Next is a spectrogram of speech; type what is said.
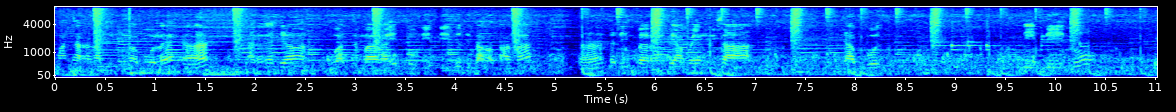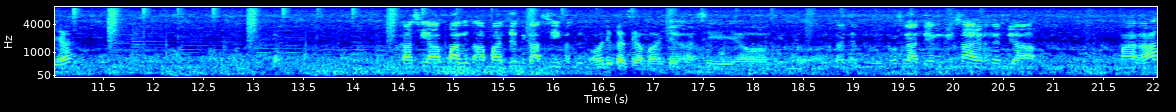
masyarakat itu nggak boleh Ah. akhirnya dia buat sembara itu lidi itu ditaruh tanah Ah. jadi barang siapa yang bisa cabut lidi itu Ya. Dikasih apa gitu apa aja dikasih katanya Oh dikasih apa aja? Kasih. Oh gitu. ceritanya dulu terus nggak ada yang bisa akhirnya dia marah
